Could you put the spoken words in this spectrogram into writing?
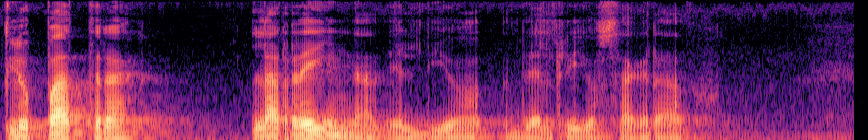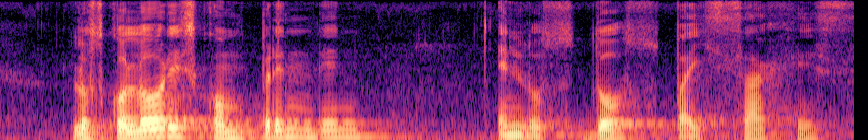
Cleopatra la reina del, río sagrado. Los colores comprenden en los dos paisajes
